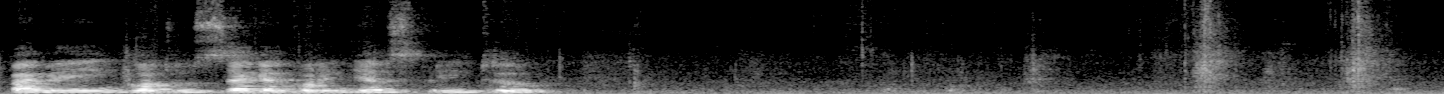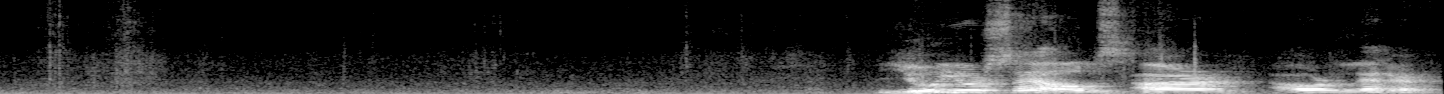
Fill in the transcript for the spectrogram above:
if I may go to 2 Corinthians 3, 2. You yourselves are our letter,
